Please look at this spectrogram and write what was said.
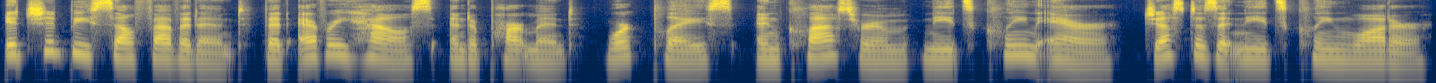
It should be self evident that every house and apartment, workplace, and classroom needs clean air, just as it needs clean water.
